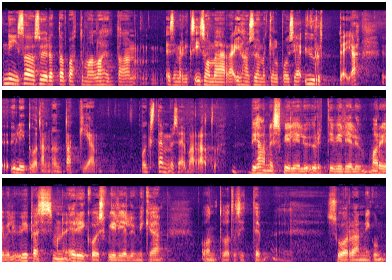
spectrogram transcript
Niin, saa syödä tapahtumaan, lahjoitetaan esimerkiksi iso määrä ihan syömäkelpoisia yrttejä ylituotannon takia. Voiko tämmöiseen varautua? Vihannesviljely, yrttiviljely, marjaviljely, ylipäänsä semmoinen erikoisviljely, mikä on tuota sitten suoraan niin kuin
